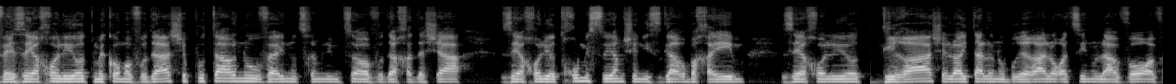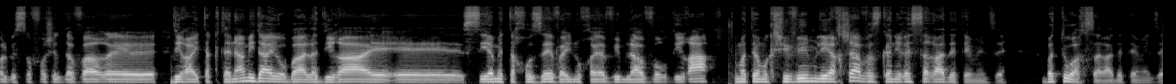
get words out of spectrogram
וזה יכול להיות מקום עבודה שפוטרנו והיינו צריכים למצוא עבודה חדשה, זה יכול להיות תחום מסוים שנסגר בחיים, זה יכול להיות דירה שלא הייתה לנו ברירה, לא רצינו לעבור, אבל בסופו של דבר אה, דירה הייתה קטנה מדי, או בעל הדירה אה, אה, סיים את החוזה והיינו חייבים לעבור דירה. אם אתם מקשיבים לי עכשיו, אז כנראה שרדתם את זה. בטוח שרדתם את זה.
